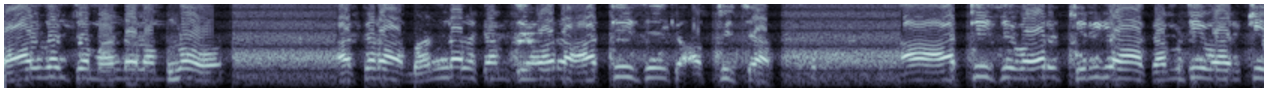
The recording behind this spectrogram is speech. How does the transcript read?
పాల్వంచ మండలంలో అక్కడ మండల కమిటీ వారు ఆర్టీసీకి అప్పిచ్చారు ఆ ఆర్టీసీ వారు తిరిగి ఆ కమిటీ వారికి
